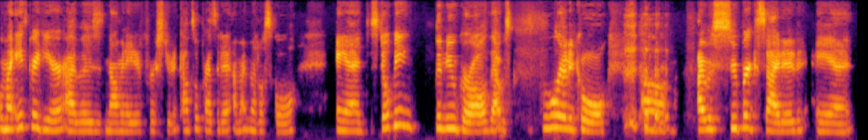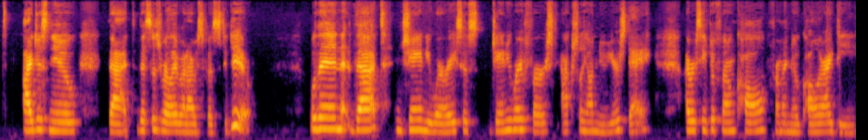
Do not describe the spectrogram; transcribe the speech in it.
Well, my eighth grade year, I was nominated for student council president at my middle school and still being the new girl. That was pretty cool. Um, I was super excited, and I just knew that this was really what I was supposed to do. Well, then that January, so January 1st, actually on New Year's Day, I received a phone call from a no caller ID.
